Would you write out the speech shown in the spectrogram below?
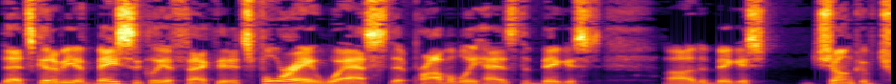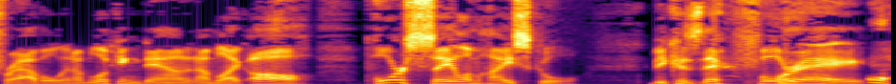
That's going to be basically affected. It's 4A West that probably has the biggest uh, the biggest chunk of travel, and I'm looking down and I'm like, oh, poor Salem High School because they're 4A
